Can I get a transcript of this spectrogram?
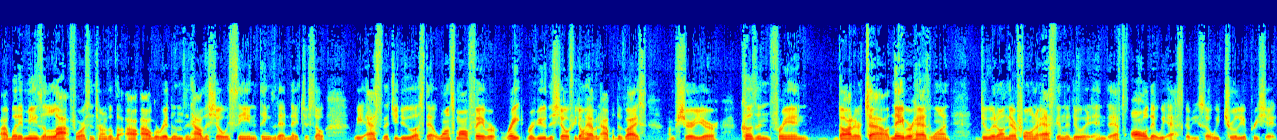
Uh, but it means a lot for us in terms of the al- algorithms and how the show is seen and things of that nature. So we ask that you do us that one small favor: rate, review the show. If you don't have an Apple device, I'm sure your cousin, friend, daughter, child, neighbor has one do it on their phone or ask them to do it. And that's all that we ask of you. So we truly appreciate it.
